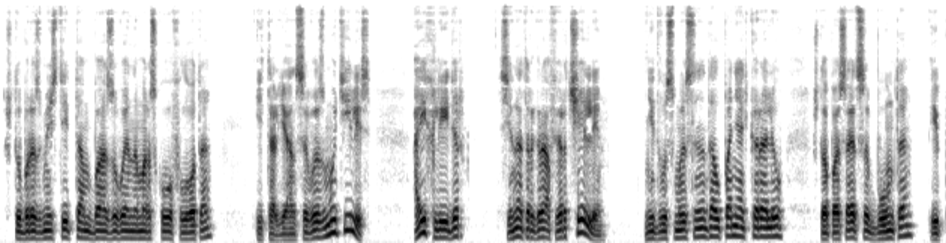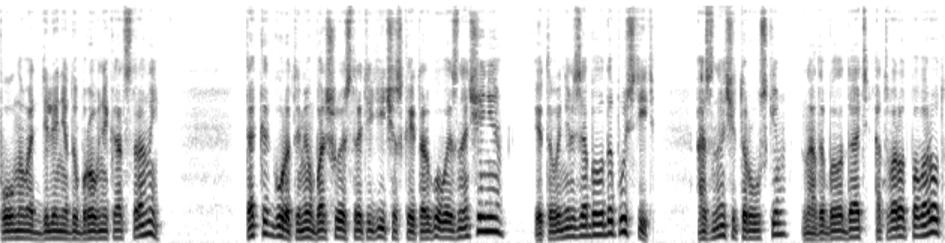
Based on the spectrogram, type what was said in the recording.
чтобы разместить там базу военно-морского флота, итальянцы возмутились, а их лидер, сенатор граф Верчелли, недвусмысленно дал понять королю, что опасается бунта и полного отделения Дубровника от страны. Так как город имел большое стратегическое и торговое значение, этого нельзя было допустить, а значит, русским надо было дать отворот-поворот.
